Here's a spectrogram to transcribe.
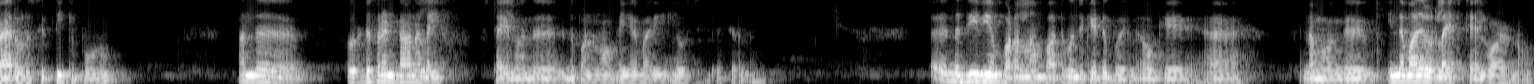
வேற ஒரு சிட்டிக்கு போகணும். அந்த ஒரு டிஃப்ரெண்ட்டான லைஃப் ஸ்டைல் வந்து இது பண்ணணும் அப்படிங்கிற மாதிரி யோசிச்சு வச்சுருந்தேன். இந்த ஜிவிஎம் படம்லாம் பார்த்து கொஞ்சம் கேட்டு போயிருந்தேன். ஓகே நம்ம வந்து இந்த மாதிரி ஒரு லைஃப் ஸ்டைல் வாழணும்.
